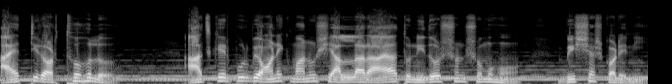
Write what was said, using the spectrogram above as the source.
আয়াতটির অর্থ হল, আজকের পূর্বে অনেক মানুষই আল্লাহর আয়াত ও নিদর্শনসমূহ বিশ্বাস করেনি,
